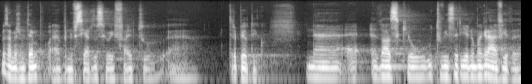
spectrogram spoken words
mas ao mesmo tempo a beneficiar do seu efeito uh, terapêutico. Na, a, a, dose que eu utilizaria numa grávida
